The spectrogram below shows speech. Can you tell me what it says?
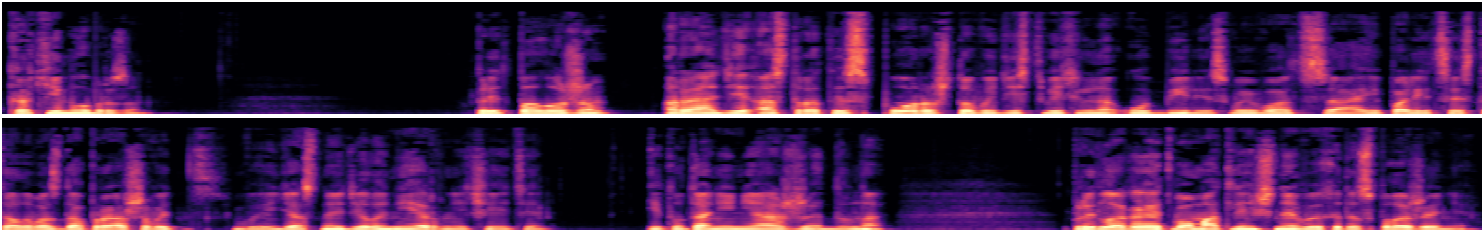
Каким образом? Предположим, ради остроты спора, что вы действительно убили своего отца, и полиция стала вас допрашивать, вы, ясное дело, нервничаете. И тут они неожиданно предлагают вам отличный выход из положения.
